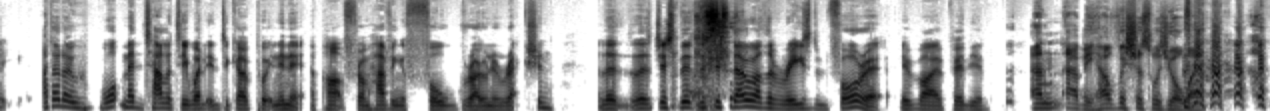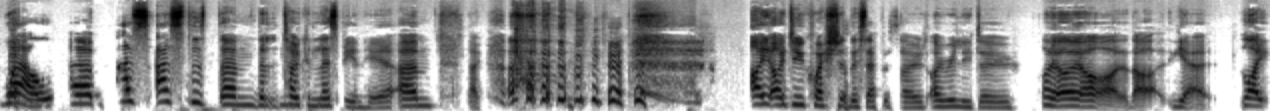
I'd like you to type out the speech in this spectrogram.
I, I don't know what mentality went into go putting in it apart from having a full grown erection. There, there's just there's just no other reason for it, in my opinion. And Abi, how vicious was your wank? well, um, as as the um, the token lesbian here, um, no, I I do question this episode. I really do. I I, I, I yeah, like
